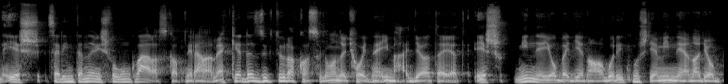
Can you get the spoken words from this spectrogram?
és szerintem nem is fogunk választ kapni rá, mert megkérdezzük tőle, akkor azt fogja mondani, hogy hogy ne imádja a tejet. És minél jobb egy ilyen algoritmus, ugye minél nagyobb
